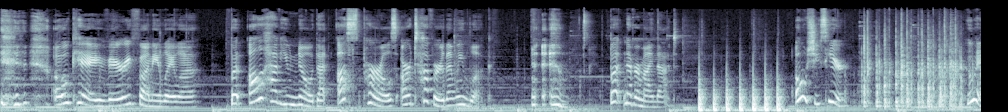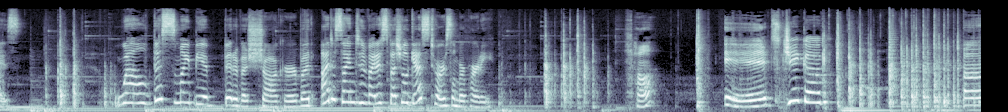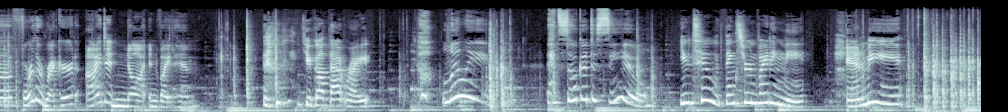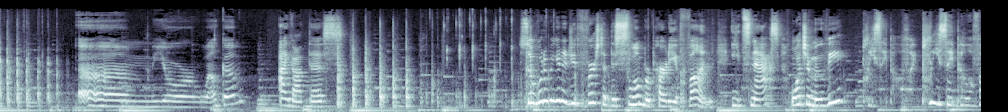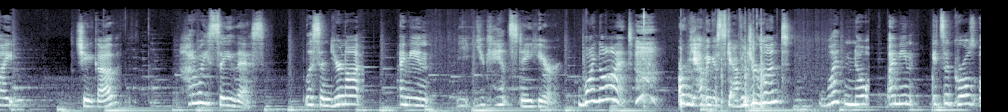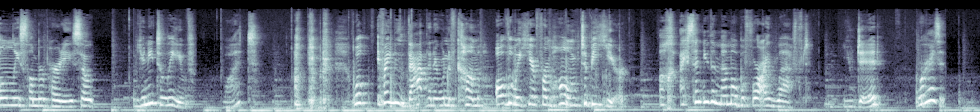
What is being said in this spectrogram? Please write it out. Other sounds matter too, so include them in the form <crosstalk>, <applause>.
<laughs> okay, very funny, Layla. But I'll have you know that us pearls are tougher than we look. <clears throat> but never mind that. Oh, she's here. Who is? Well, this might be a bit of a shocker, but I decided to invite a special guest to our slumber party. Huh? It's Jacob! Uh, for the record, I did not invite him. <laughs> you got that right. <gasps> Lily! It's so good to see you. You too. Thanks for inviting me. And me. Um, you're welcome. I got this. So, what are we gonna do first at this slumber party of fun? Eat snacks? Watch a movie? Please say pillow fight. Please say pillow fight. Jacob, how do I say this? Listen, you're not. I mean, you can't stay here. Why not? <gasps> Are we having a scavenger hunt? What? No. I mean, it's a girls only slumber party, so you need to leave. What? <laughs> well, if I knew that, then I wouldn't have come all the way here from home to be here. Ugh, I sent you the memo before I left. You did? Where is it?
